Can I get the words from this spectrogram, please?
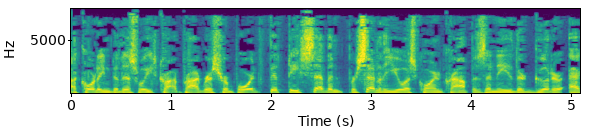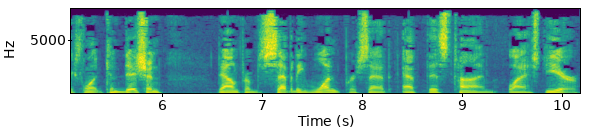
According to this week's crop progress report, 57% of the U.S. corn crop is in either good or excellent condition, down from 71% at this time last year.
